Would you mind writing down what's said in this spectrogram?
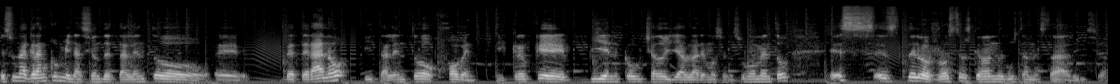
es una gran combinación de talento veterano y talento joven. Y creo que bien coachado, y ya hablaremos en su momento, es, de los rosters que más me gustan esta división.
